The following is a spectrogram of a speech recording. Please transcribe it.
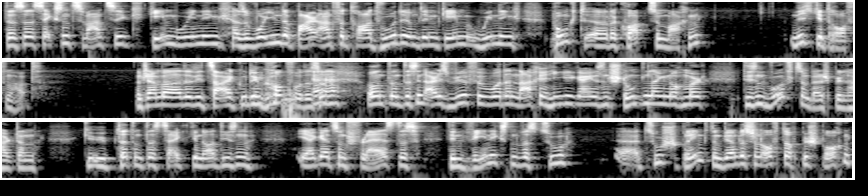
dass er 26 Game-Winning, also wo ihm der Ball anvertraut wurde, um den Game-Winning-Punkt äh, oder Korb zu machen, nicht getroffen hat. Und scheinbar hat er die Zahl gut im Kopf oder so. und, und das sind alles Würfe, wo er dann nachher hingegangen ist und stundenlang nochmal diesen Wurf zum Beispiel halt dann geübt hat. Und das zeigt genau diesen Ehrgeiz und Fleiß, dass den wenigsten was zu, äh, zuspringt. Und wir haben das schon oft auch besprochen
